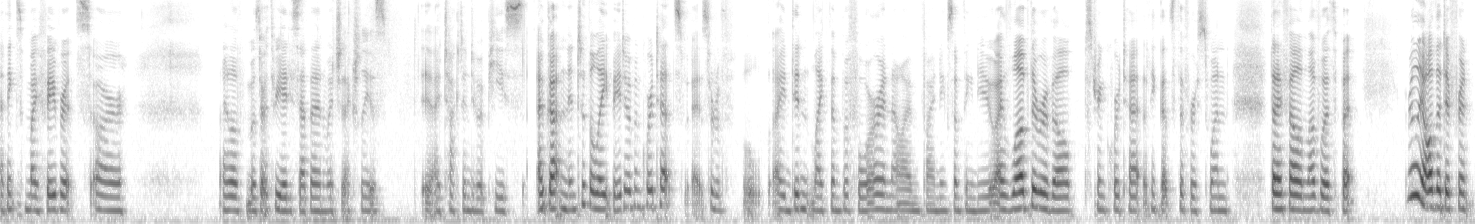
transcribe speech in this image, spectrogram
I think some of my favorites are I love Mozart 387, which actually is I tucked into a piece. I've gotten into the late Beethoven quartets. Uh, sort of, I didn't like them before, and now I'm finding something new. I love the Ravel string quartet. I think that's the first one that I fell in love with. But really all the different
